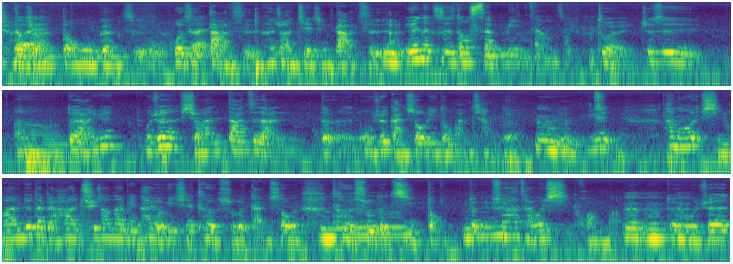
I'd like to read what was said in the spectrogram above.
很喜欢动物跟植物，或者是大自然，很喜欢接近大自然，因为那是都生命这样子。对，就是嗯，对啊，因为我觉得喜欢大自然的人，我觉得感受力都蛮强的。嗯，因为。他们会喜欢，就代表他去到那边，他有一些特殊的感受、特殊的悸动，对，所以他才会喜欢嘛。嗯嗯，对，我觉得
